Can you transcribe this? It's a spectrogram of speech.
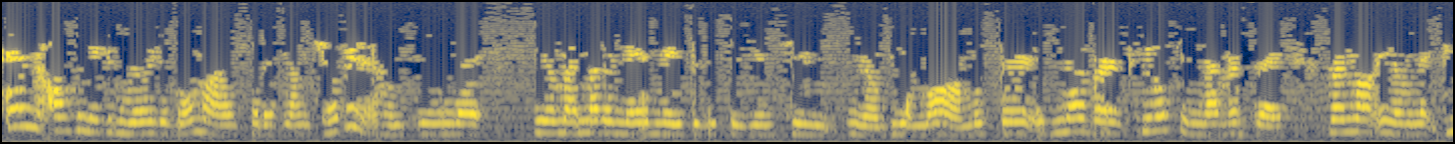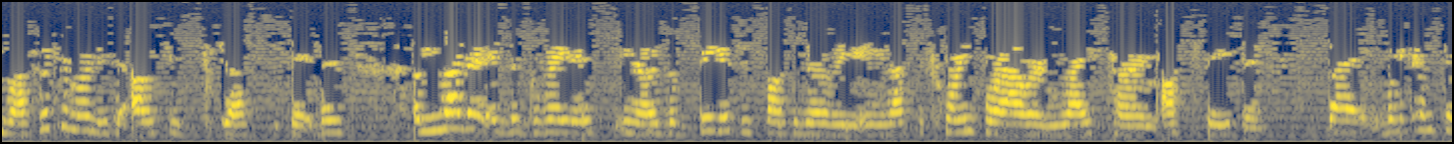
and also making really good role models for their young children at home, seeing that you know, my mother may have made the decision to, you know, be a mom, which there is never, people can never say, my mom, you know, when people ask, what's your mom? They say, oh, she's just a. There's, a mother is the greatest, you know, the biggest responsibility, and that's a 24-hour lifetime occupation. But when it comes to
